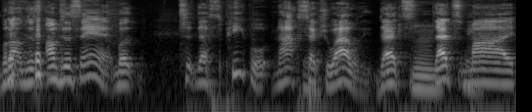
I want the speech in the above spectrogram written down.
But I'm just I'm just saying, but to, that's people, not sexuality. That's Mm. that's my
